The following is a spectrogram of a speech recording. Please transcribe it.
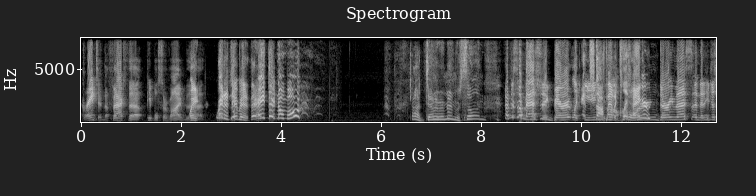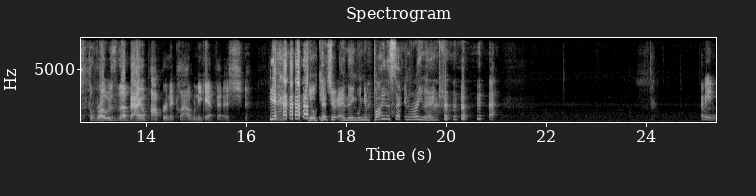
Granted, the fact that people survived that. Wait. Wait a minute, there ain't there no more? God damn it, remember, son. I'm just imagining Barret like Can't eating stop at a popcorn cliffhanger. during this, and then he just throws the bag of popcorn at Cloud when he can't finish. Yeah. You'll get your ending when you buy the second remake. I mean,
